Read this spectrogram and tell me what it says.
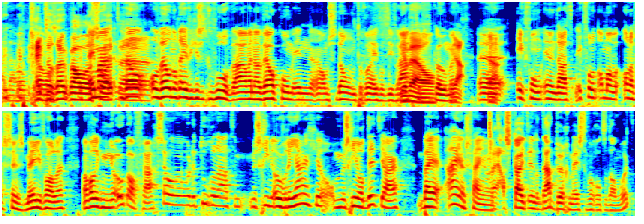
ja, daarom- geeft daarom. ons ook wel een Hey, maar soort... eh, wel, om wel nog eventjes het gevoel, waren we nou welkom in eh, Amsterdam om toch gewoon even op die vraag jawel, te komen. ja. Eh, Ja. Ik vond inderdaad, ik vond het allemaal alleszins meevallen. Maar wat ik me nu ook afvraag, zou we worden toegelaten misschien over een jaartje, of misschien al dit jaar, bij Ajax Feyenoord? Nou ja, als Kuit inderdaad burgemeester van Rotterdam wordt.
